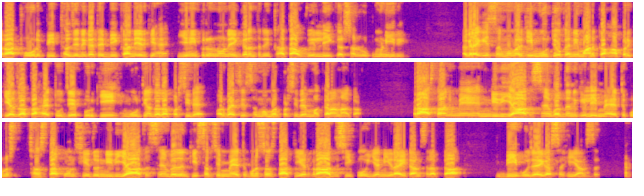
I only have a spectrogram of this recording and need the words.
राठौड़, पीथल जिन्हें कहते हैं, बीकानेर के हैं। यहीं पर उन्होंने ग्रंथ लिखा था वेली कृष्ण रुक्मणी अगला है कि संगमर की मूर्तियों का निर्माण कहाँ पर किया जाता है? तो जयपुर की मूर्तियाँ ज़्यादा प्रसिद्ध है और वैसे संगमर प्रसिद्ध है मकराना का। राजस्थान में निर्यात संवर्धन के लिए महत्वपूर्ण संस्था कौन सी है? जो निर्यात संवर्धन की सबसे महत्वपूर्ण संस्था आती है राजसिको यानी राइट आंसर आपका बी हो जाएगा, सही आंसर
